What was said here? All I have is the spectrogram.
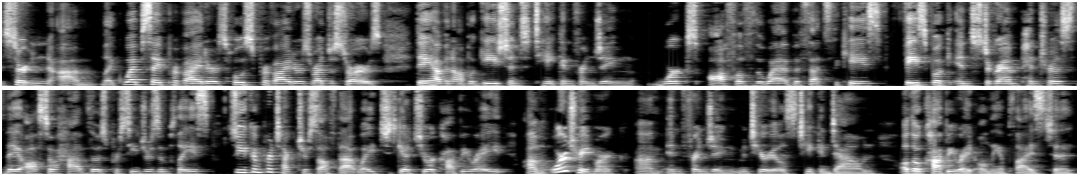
certain um, like website providers, host providers, registrars. They have an obligation to take infringing works off of the web if that's the case. Facebook, Instagram, Pinterest, they also have those procedures in place. So you can protect yourself that way to get your copyright um, or trademark um, infringing materials taken down. Although copyright only applies to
